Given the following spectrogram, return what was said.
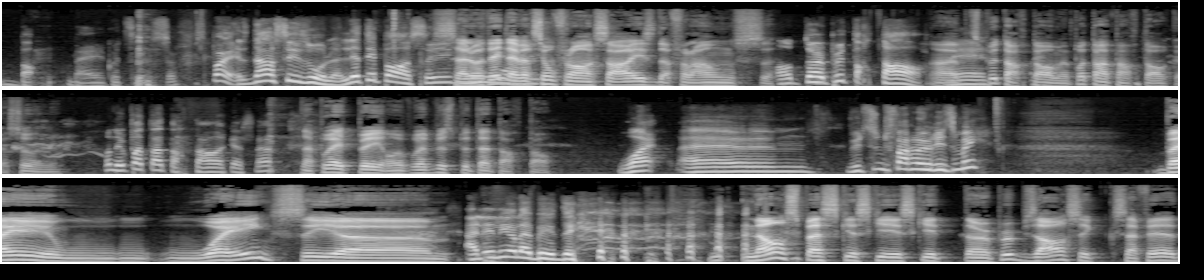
Bon, ben écoute, c'est pas dans ces eaux-là. L'été passé. Ça doit être la on- version française de France. On est un peu en retard. Ah, Un petit peu en retard, mais pas tant en retard que ça. On n'est pas tant en retard que ça. Ça pourrait être pire, on pourrait être plus peut-être en retard. Ouais. Euh, Veux-tu nous faire un résumé? Ben, ou- ouais, c'est... euh, Allez lire la BD. Non, c'est parce que ce qui, est, ce qui est un peu bizarre, c'est que ça fait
